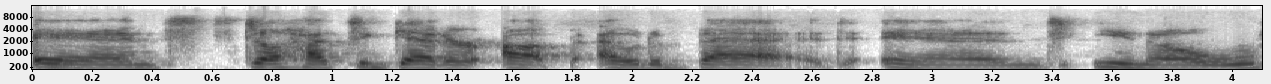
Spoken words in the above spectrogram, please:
And still had to get her up out of bed and you know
